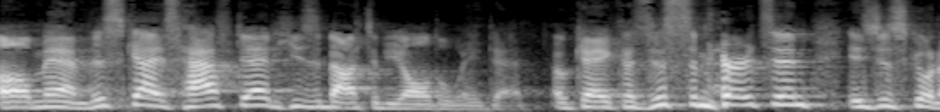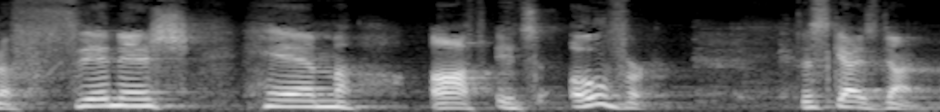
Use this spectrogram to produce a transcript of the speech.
Oh man, this guy's half dead. He's about to be all the way dead, okay? Because this Samaritan is just going to finish him off. It's over. This guy's done.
